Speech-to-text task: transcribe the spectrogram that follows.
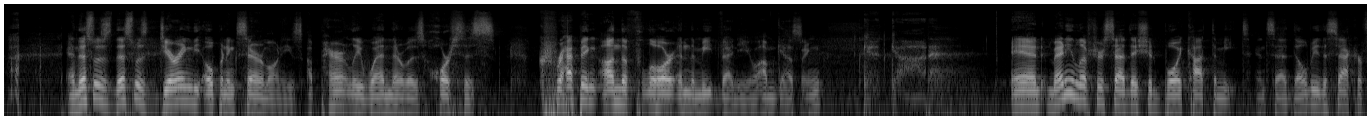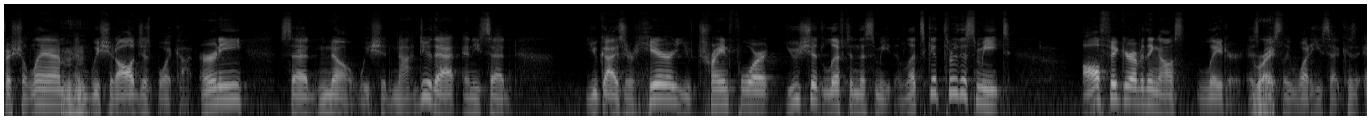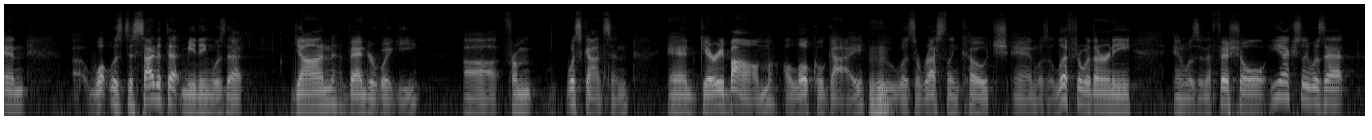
And this was this was during the opening ceremonies. Apparently, when there was horses crapping on the floor in the meet venue, I'm guessing. Good God. And many lifters said they should boycott the meet and said they'll be the sacrificial lamb and we should all just boycott. Ernie said, no, we should not do that. And he said, you guys are here, you've trained for it, you should lift in this meet. And let's get through this meet. I'll figure everything else later, is Right. basically what he said. 'Cause- and uh, what was decided at that meeting was that Jan Vanderwigge uh, from Wisconsin and Gary Baum, a local guy who was a wrestling coach and was a lifter with Ernie and was an official. He actually was at,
